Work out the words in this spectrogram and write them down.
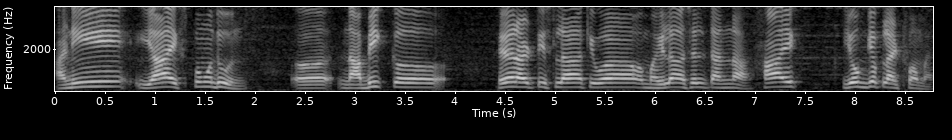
आणि या एक्सपोमधून नाभिक हेअर आर्टिस्टला किंवा महिला असेल त्यांना हा एक योग्य प्लॅटफॉर्म आहे.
